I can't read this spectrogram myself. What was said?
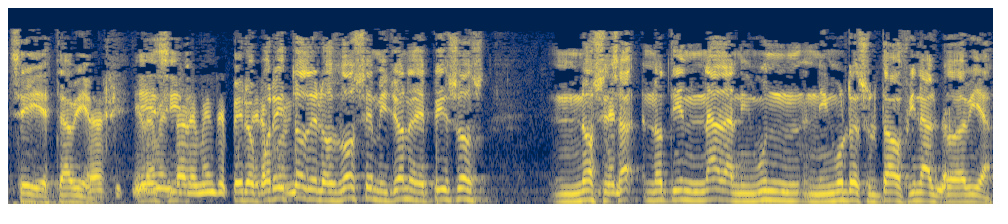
Sí, está bien. Lamentablemente, sí, pero, por esto de los 12 millones de pesos no se no tiene nada ningún ningún resultado final todavía.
